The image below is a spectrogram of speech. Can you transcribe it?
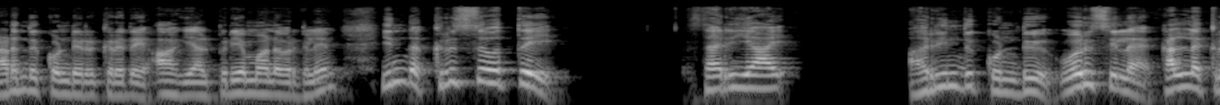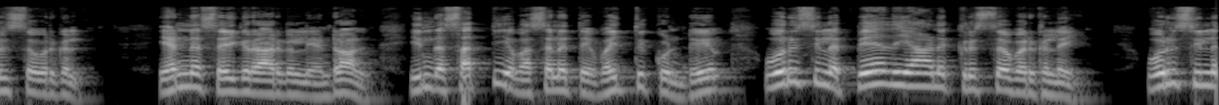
நடந்து கொண்டிருக்கிறது. ஆகையால் பிரியமானவர்களே இந்த கிறிஸ்தவத்தை சரியாய் அறிந்து கொண்டு ஒரு சில கள்ள கிறிஸ்தவர்கள் என்ன செய்கிறார்கள் என்றால் இந்த சத்திய வசனத்தை வைத்துக்கொண்டு ஒரு சில பேதையான கிறிஸ்தவர்களை ஒரு சில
